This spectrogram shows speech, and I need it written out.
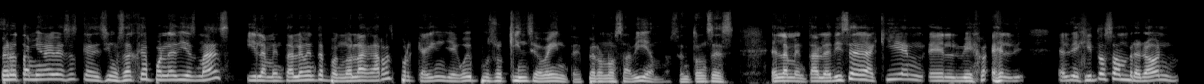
Pero también hay veces que decimos, ¿sabes qué? Ponle 10 más y lamentablemente pues no la agarras porque alguien llegó y puso 15 o 20, pero no sabíamos. Entonces es lamentable. Dice aquí en el, viejo, el, el viejito sombrerón,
